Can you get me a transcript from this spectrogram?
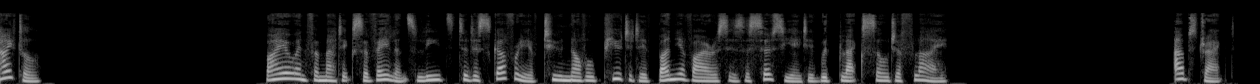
Title Bioinformatics surveillance leads to discovery of two novel putative bunya viruses associated with black soldier fly. Abstract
